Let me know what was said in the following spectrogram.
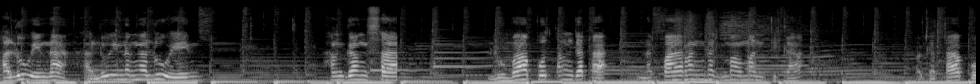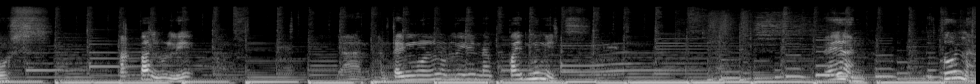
Haluin na. Haluin ng haluin hanggang sa lumapot ang gata na parang nagmamantika. Pagkatapos, takpan uli. Yan. Antayin mo uli ng 5 minutes. Ayan. Luto na.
